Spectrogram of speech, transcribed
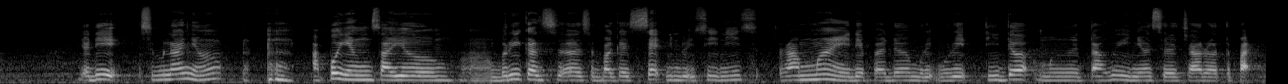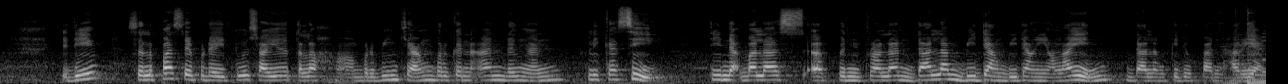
Jadi sebenarnya apa yang saya uh, berikan sebagai set induksi ini ramai daripada murid-murid tidak mengetahuinya secara tepat. Jadi selepas daripada itu saya telah uh, berbincang berkenaan dengan aplikasi tindak balas uh, penetralan dalam bidang-bidang yang lain dalam kehidupan harian.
